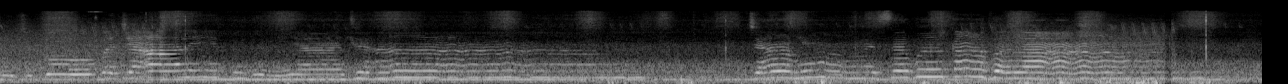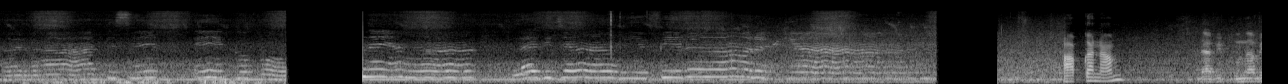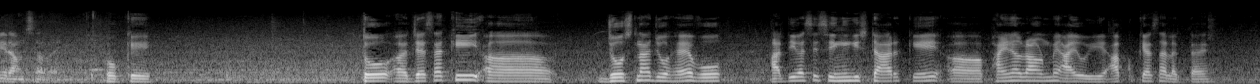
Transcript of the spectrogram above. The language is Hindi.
मुझको बचा ले दुनिया जहाँ भला हर हाथ से एक नया लग जाए फिर और क्या। आपका नाम? डाबी पूनाबी रामसाभाई ओके। तो जैसा कि ज्योत्सना जो है वो आदिवासी सिंगिंग स्टार के फाइनल राउंड में आई हुई है। आपको कैसा लगता है?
